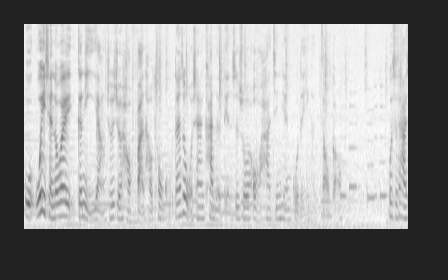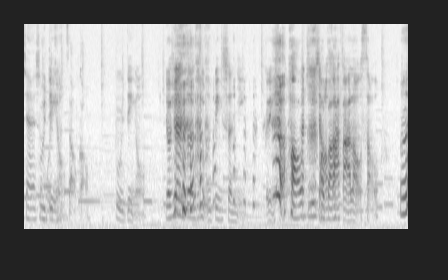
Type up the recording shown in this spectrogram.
我我以前都会跟你一样，就是觉得好烦、好痛苦。但是我现在看的点是说，哦，他今天过得已经很糟糕，或是他现在是不一定很糟糕。不一定哦，有些人真的就是无病呻吟。跟你说，好，他只是想要发发牢骚。嗯。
